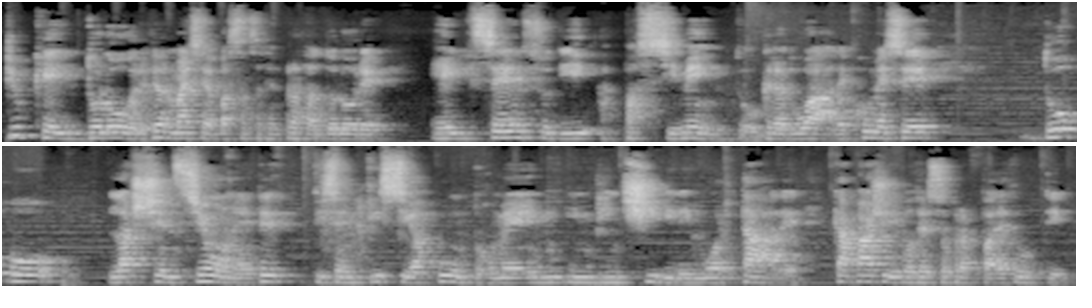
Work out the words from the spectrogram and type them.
più che il dolore, te ormai sei abbastanza temprato al dolore, è il senso di appassimento graduale, come se dopo l'ascensione te ti sentissi appunto come in- invincibile, immortale, capace di poter sopraffare tutti.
